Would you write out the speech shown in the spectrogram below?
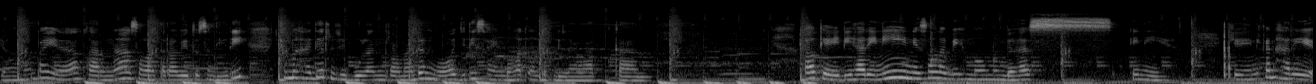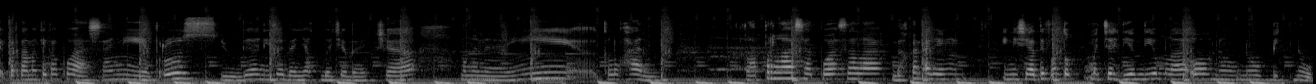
Jangan sampai ya karena sholat tarawih itu sendiri cuma hadir di bulan Ramadan loh jadi sayang banget untuk dilewatkan. Oke di hari ini Nisa lebih mau membahas ini Oke, ini kan hari pertama kita puasa nih. Terus juga Nisa banyak baca-baca mengenai keluhan. Lapar lah saat puasa lah. Bahkan ada yang inisiatif untuk mecah diam-diam lah. Oh no no big no.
